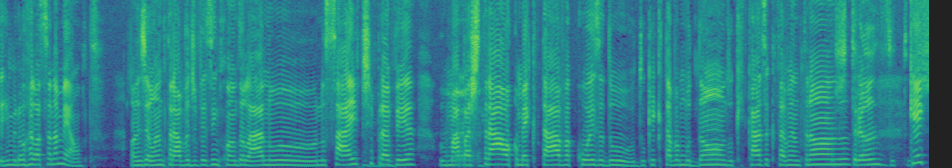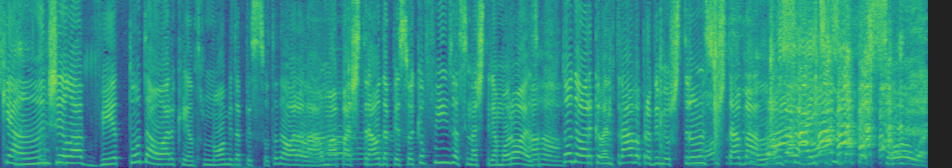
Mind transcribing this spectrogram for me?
Terminou o relacionamento. Angela entrava de vez em quando lá no, no site para ver o mapa astral, como é que tava a coisa do, do que que tava mudando, que casa que tava Os entrando. trânsitos. O que, que a Ângela vê toda hora que entra o nome da pessoa, toda hora lá, o mapa astral da pessoa que eu fiz, a sinastria amorosa. Toda hora que eu entrava para ver meus trânsitos, estava lá o site da pessoa.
